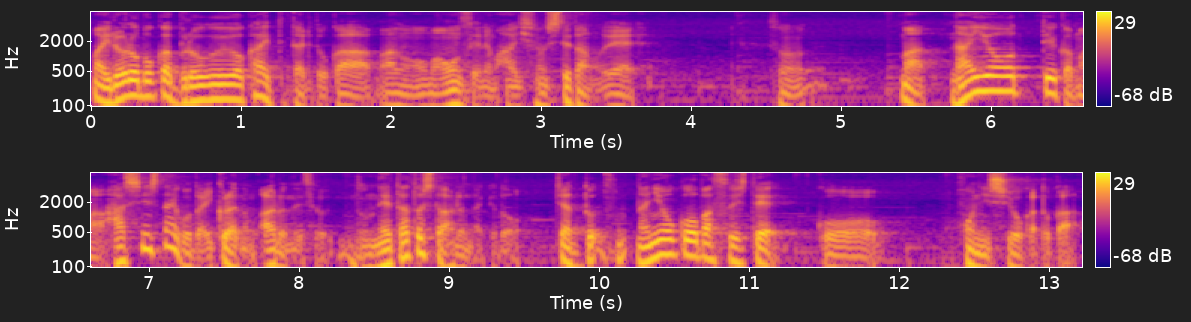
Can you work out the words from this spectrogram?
まあいろいろ僕はブログを書いてたりとかあの、まあ、音声でも配信をしてたのでそのまあ内容っていうかまあ発信したいことはいくらでもあるんですよ。ネタとしてはあるんだけどじゃあ何をこう抜粋してこう本にしようかとか、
